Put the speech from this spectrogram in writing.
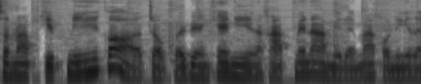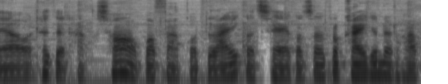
สำหรับคลิปนี้ก็จบไว้เพียงแค่นี้นะครับ ไม่น่ามีอะไรมากกว่านี้แล้ว ถ้าเกิดหากชอบก็ฝากกดไลค์ กดแชร์ กด subscribe กันด้วยครับ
